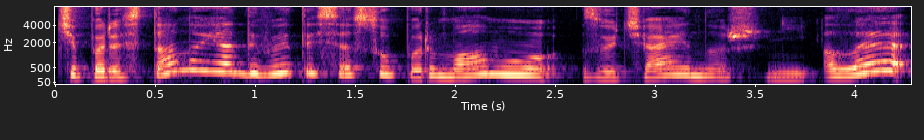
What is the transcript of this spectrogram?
Чи перестану я дивитися супермаму? Звичайно ж, ні. Але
